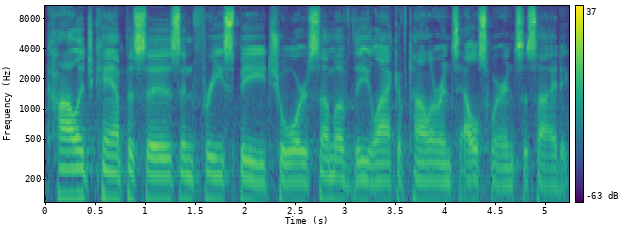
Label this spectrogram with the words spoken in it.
college campuses and free speech or some of the lack of tolerance elsewhere in society?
